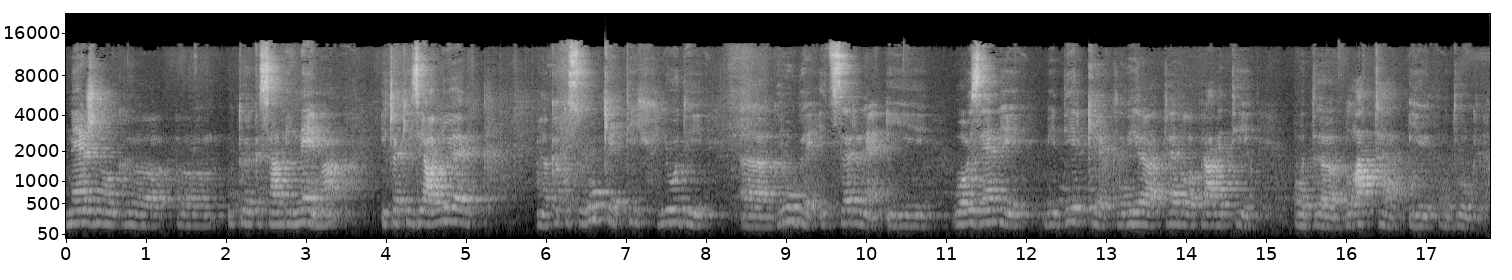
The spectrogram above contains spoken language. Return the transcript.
nežnog e, e, u toj kasabi nema i čak izjavljuje e, kako su ruke tih ljudi grube i crne i u ovoj zemlji bi dirke klavira trebalo praviti od blata i od uglja.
